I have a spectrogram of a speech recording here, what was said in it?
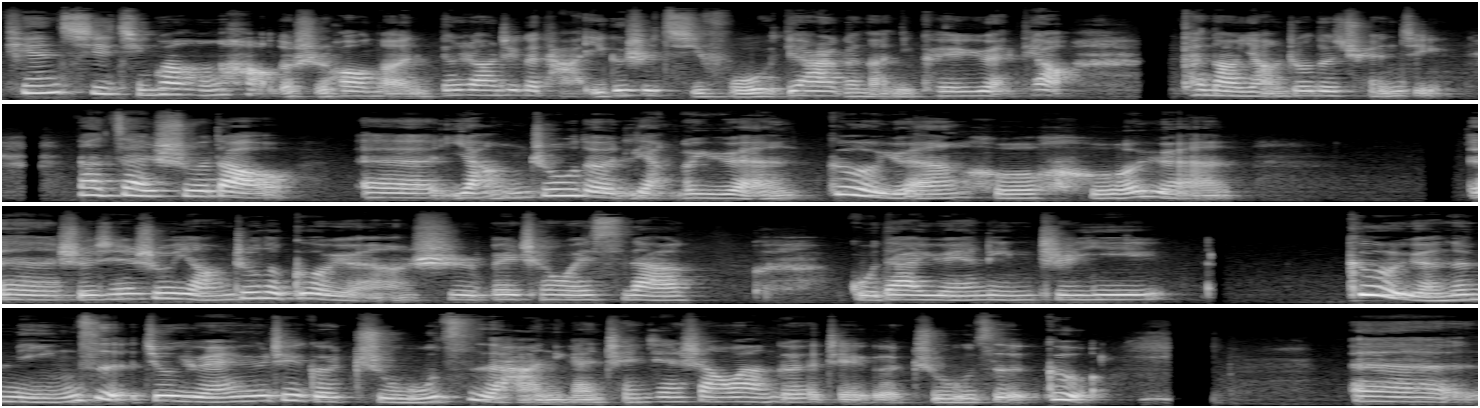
天气情况很好的时候呢，你登上这个塔，一个是祈福，第二个呢，你可以远眺，看到扬州的全景。那再说到。呃，扬州的两个园，个园和河园。嗯，首先说扬州的个园啊，是被称为四大古代园林之一。个园的名字就源于这个竹字哈，你看成千上万个这个竹字个。呃，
